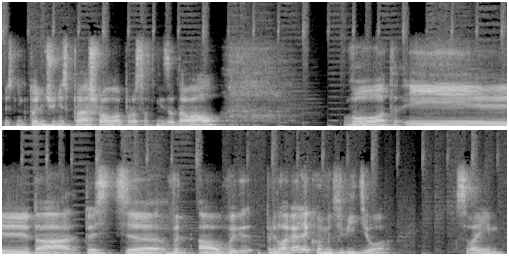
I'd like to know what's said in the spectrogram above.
То есть никто ничего не спрашивал, вопросов не задавал. Вот, и да, то есть э, вы, а вы прилагали какое-нибудь видео к своим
